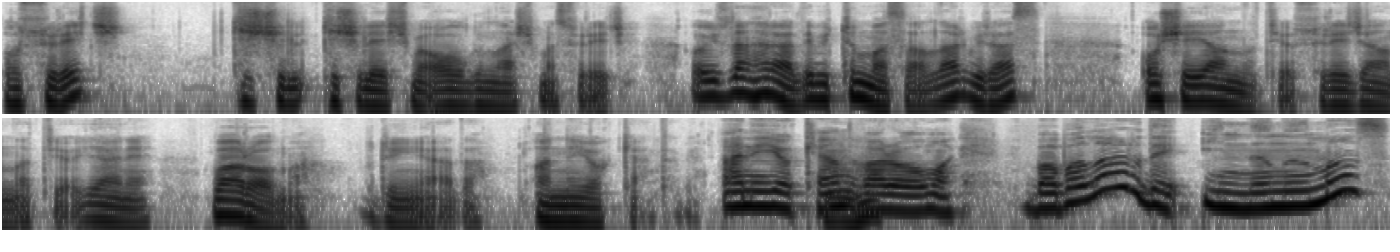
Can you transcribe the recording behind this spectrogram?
o süreç kişi, kişileşme, olgunlaşma süreci. O yüzden herhalde bütün masallar biraz o şeyi anlatıyor, süreci anlatıyor. Yani var olma bu dünyada. Anne yokken tabii. Anne yokken Hı-hı. var olmak. Babalar da inanılmaz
